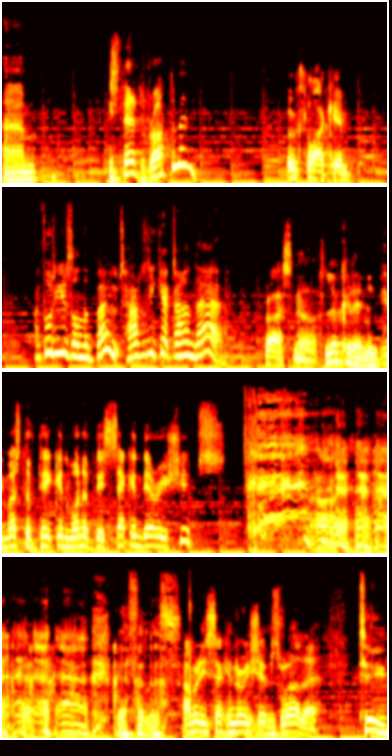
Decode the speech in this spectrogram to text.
Um, Is that Rothman? Looks like him. I thought he was on the boat. How did he get down there? Christ knows. Look at him. He must have taken one of the secondary ships. Effortless. How many secondary ships were there? Two.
